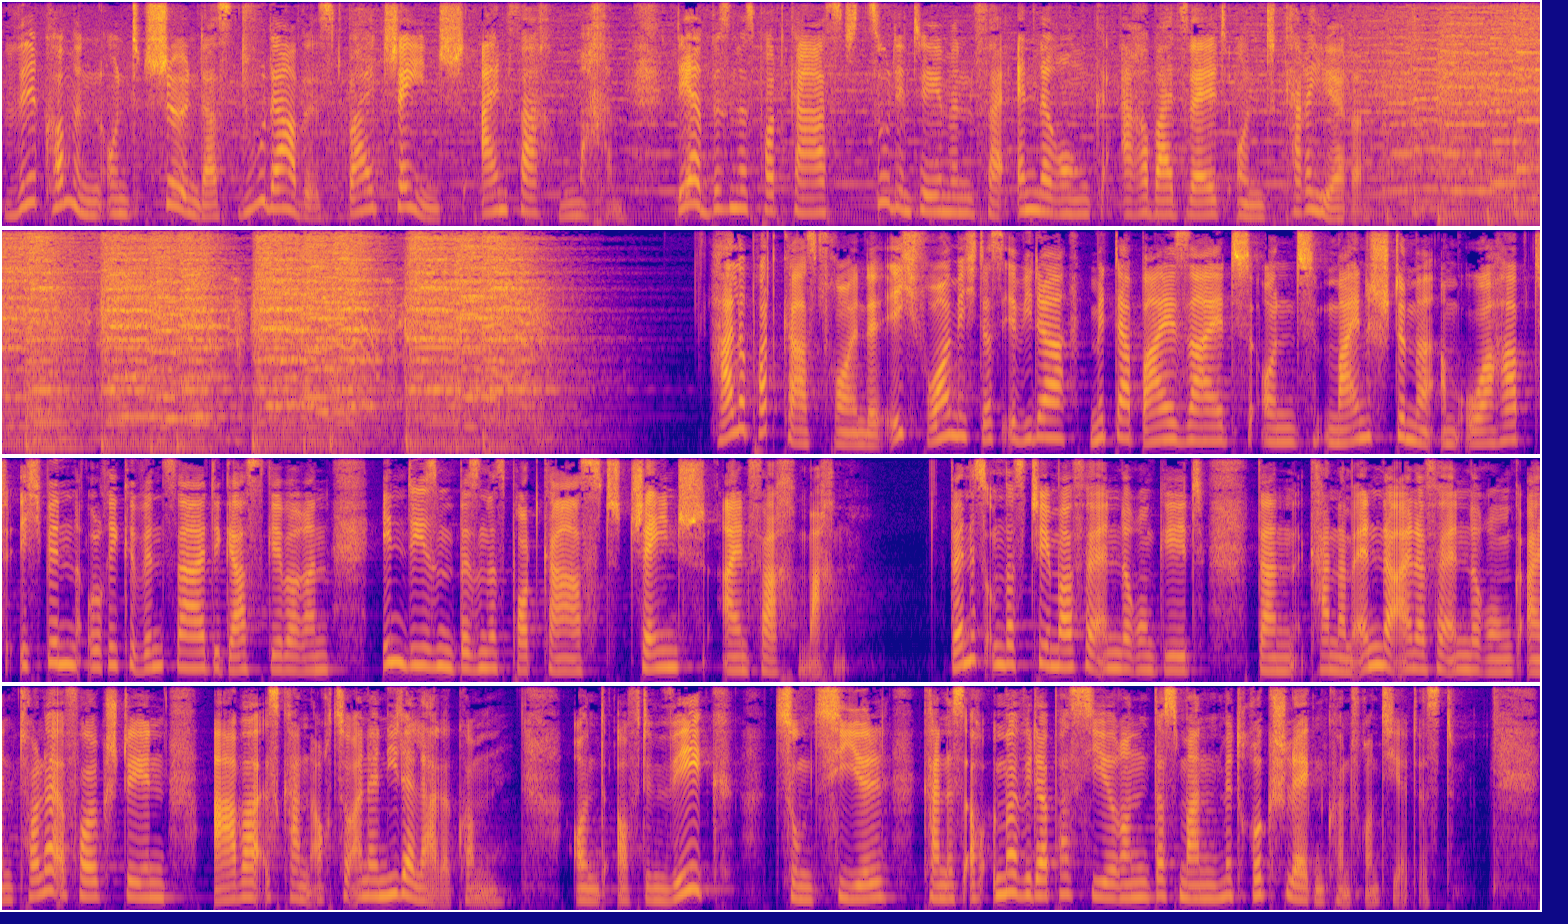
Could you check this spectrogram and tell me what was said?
Willkommen und schön, dass du da bist bei Change. Einfach machen. Der Business Podcast zu den Themen Veränderung, Arbeitswelt und Karriere. Hallo Podcast-Freunde, ich freue mich, dass ihr wieder mit dabei seid und meine Stimme am Ohr habt. Ich bin Ulrike Winzer, die Gastgeberin in diesem Business-Podcast Change einfach machen. Wenn es um das Thema Veränderung geht, dann kann am Ende einer Veränderung ein toller Erfolg stehen, aber es kann auch zu einer Niederlage kommen. Und auf dem Weg zum Ziel kann es auch immer wieder passieren, dass man mit Rückschlägen konfrontiert ist.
